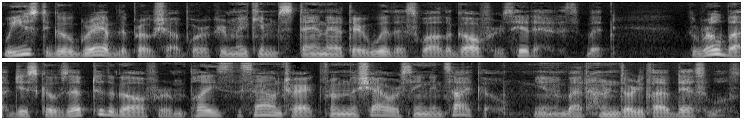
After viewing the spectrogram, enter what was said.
We used to go grab the pro shop worker, make him stand out there with us while the golfers hit at us, but the robot just goes up to the golfer and plays the soundtrack from the shower scene in Psycho, you know, about 135 decibels.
